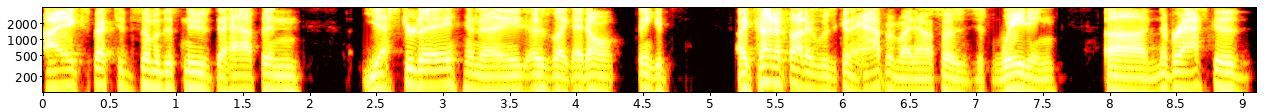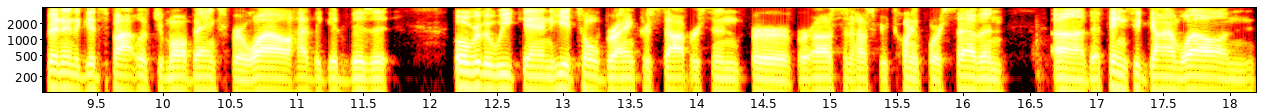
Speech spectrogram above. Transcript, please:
I expected some of this news to happen yesterday. And I, I was like, I don't think it's, I kind of thought it was going to happen by now. So I was just waiting. Uh, Nebraska had been in a good spot with Jahmal Banks for a while, had the good visit over the weekend. He had told Brian Christopherson for, for us at Husker 24 7 uh, that things had gone well and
